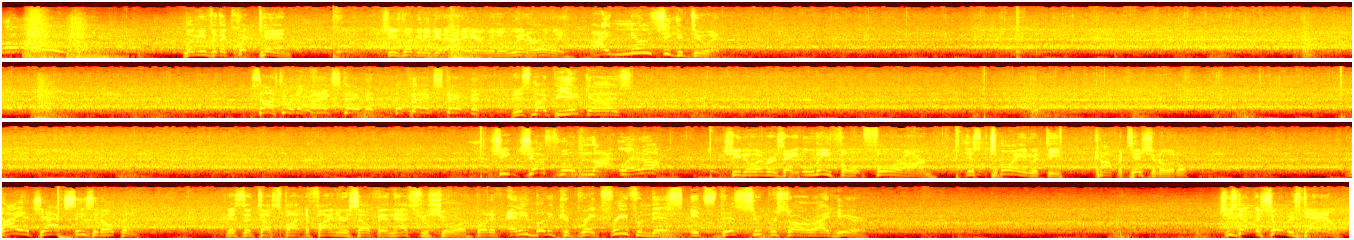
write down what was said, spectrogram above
Whoa! Looking for the quick pin. She's looking to get out of here with a win early. I knew she could do it. This might be it, guys. She just will not let up. She delivers a lethal forearm, just toying with the competition a little. Nia Jax sees an opening. This is a tough spot to find yourself in, that's for sure. But if anybody could break free from this, it's this superstar right here. She's got the shoulders down.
